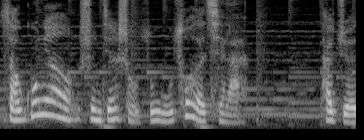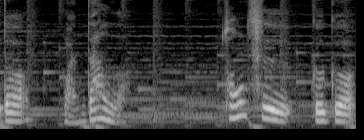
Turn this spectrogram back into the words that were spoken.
小姑娘瞬间手足无措了起来，她觉得完蛋了，从此哥哥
